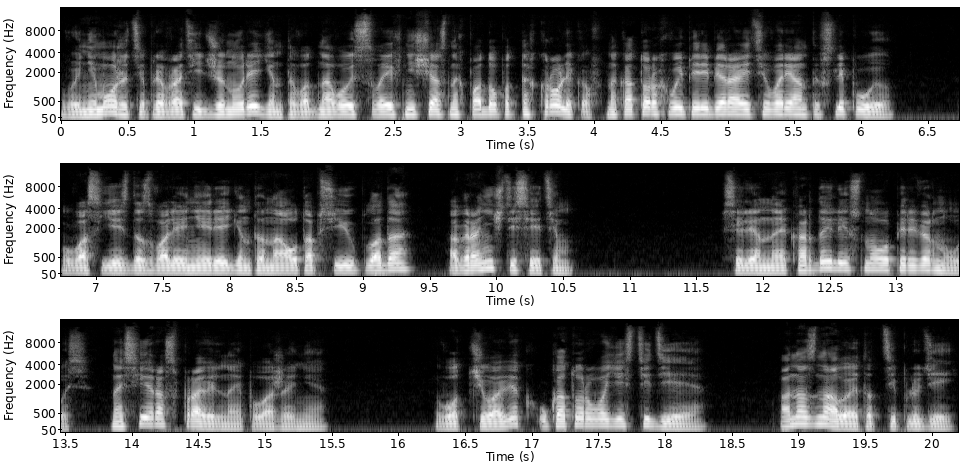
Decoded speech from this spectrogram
Вы не можете превратить жену регента в одного из своих несчастных подопытных кроликов, на которых вы перебираете варианты вслепую. У вас есть дозволение регента на аутопсию плода? Ограничьтесь этим». Вселенная Корделии снова перевернулась, на сей раз правильное положение. Вот человек, у которого есть идея. Она знала этот тип людей.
